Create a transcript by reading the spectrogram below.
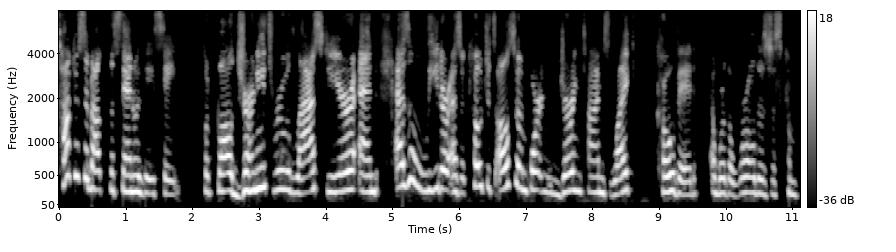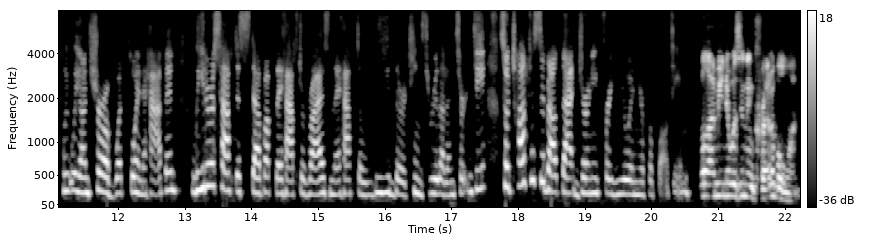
Talk to us about the San Jose State football journey through last year. And as a leader, as a coach, it's also important during times like COVID and where the world is just completely unsure of what's going to happen, leaders have to step up, they have to rise, and they have to lead their team through that uncertainty. So, talk to us about that journey for you and your football team. Well, I mean, it was an incredible one.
